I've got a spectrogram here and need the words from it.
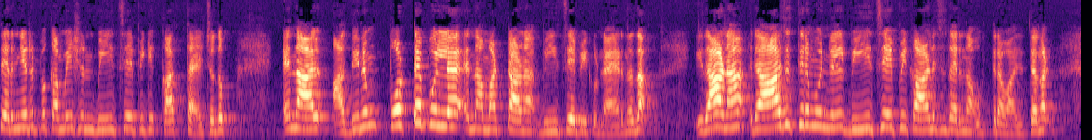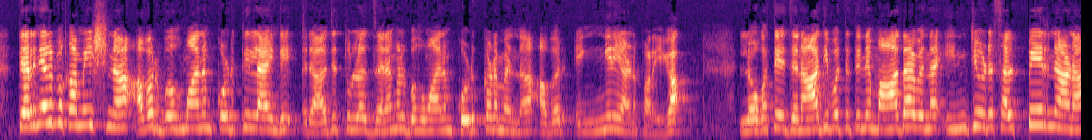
തെരഞ്ഞെടുപ്പ് കമ്മീഷൻ ബി ജെ പിക്ക് കത്തയച്ചതും. എന്നാൽ അതിനും പൊട്ടപ്പുല്ല് എന്ന മട്ടാണ് ബി ജെ പിക്ക് ഉണ്ടായിരുന്നത് ഇതാണ് രാജ്യത്തിന് മുന്നിൽ ബി ജെ പി കാണിച്ചു തരുന്ന ഉത്തരവാദിത്തങ്ങൾ. തെരഞ്ഞെടുപ്പ് കമ്മീഷന് അവർ ബഹുമാനം കൊടുത്തില്ല എങ്കിൽ രാജ്യത്തുള്ള ജനങ്ങൾ ബഹുമാനം കൊടുക്കണമെന്ന് അവർ എങ്ങനെയാണ് പറയുക? ലോകത്തെ ജനാധിപത്യത്തിന്റെ മാതാവെന്ന ഇന്ത്യയുടെ സൽപ്പേരിനാണ്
